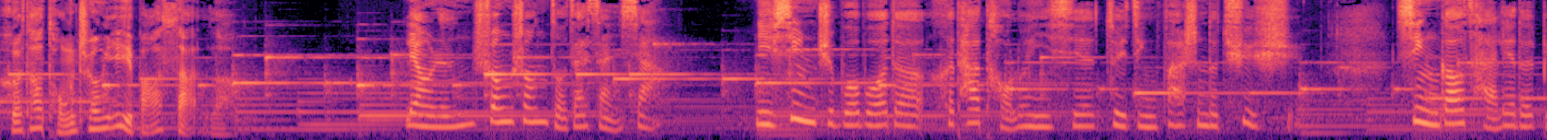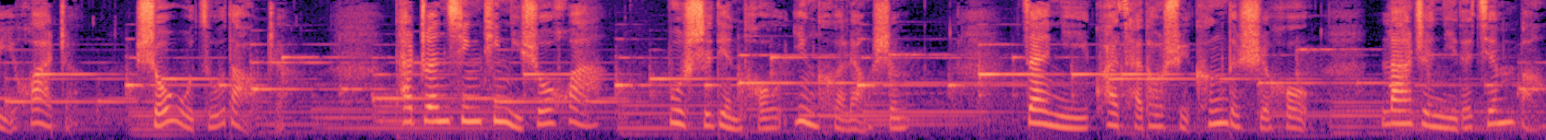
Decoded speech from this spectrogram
和他同撑一把伞了。两人双双走在伞下，你兴致勃勃地和他讨论一些最近发生的趣事，兴高采烈地比划着，手舞足蹈着。他专心听你说话，不时点头应和两声。在你快踩到水坑的时候，拉着你的肩膀，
